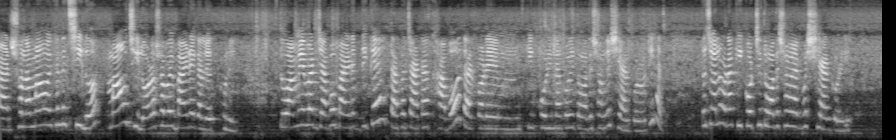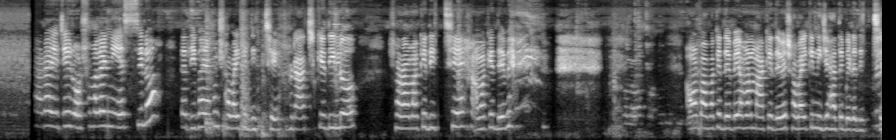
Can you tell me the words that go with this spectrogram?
আর সোনা মাও এখানে ছিল, মাও ছিল, ওরা সবাই বাইরে গেল এক্ষুনি। তো আমি এবার যাব বাইরের দিকে, তারপর চাটা খাব, তারপরে কি করি না করি তোমাদের সঙ্গে শেয়ার করব, ঠিক আছে? তো চলো ওরা কি করছে তোমাদের সঙ্গে একবার শেয়ার করি। তারা এই যে রসমালাই নিয়ে এসেছিল, তা দিভাই এখন সবাইকে দিচ্ছে। রাজকে দিল সোনামাকে দিচ্ছে, আমাকে দেবে। আমার বাবাকে দেবে, আমার মাকে দেবে, সবাইকে নিজে হাতে বেড়ে দিচ্ছে।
